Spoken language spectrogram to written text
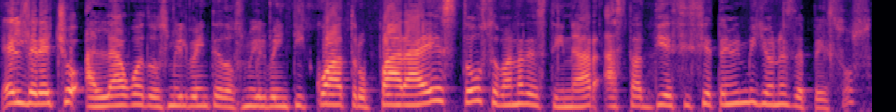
el derecho al agua 2020-2024. Para esto se van a destinar hasta 17 mil millones de pesos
